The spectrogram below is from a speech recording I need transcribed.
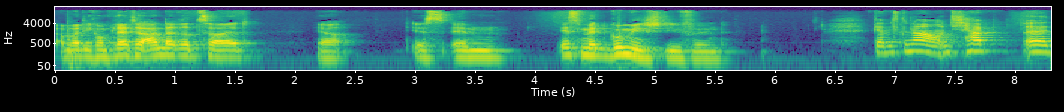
aber die komplette andere Zeit, ja, ist in, ist mit Gummistiefeln. Ganz genau. Und ich habe äh,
